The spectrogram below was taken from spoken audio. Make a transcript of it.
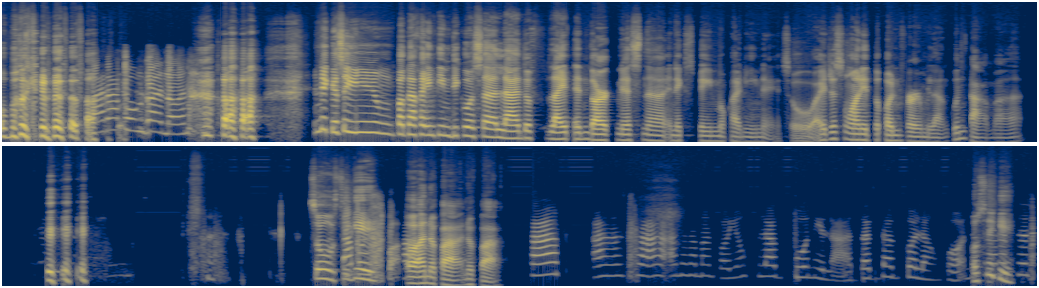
O bakit ka natatakot? Para pong ganon. Hindi kasi yun yung pagkakaintindi ko sa Land of Light and Darkness na inexplain mo kanina eh. So I just wanted to confirm lang kung tama. so sige. Tapos po, O ah, ano pa? Ano pa? sa, ah, sa ano naman po, yung flag po nila, dagdag ko lang po, O sige. nagre-represent,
